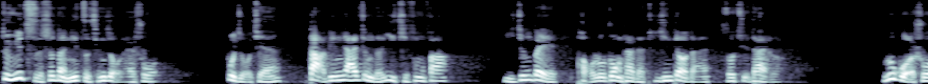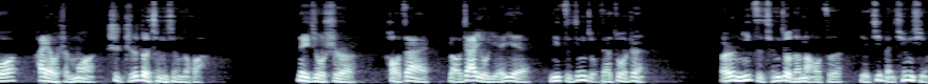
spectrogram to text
对于此时的倪子晴久来说，不久前大兵压境的意气风发，已经被跑路状态的提心吊胆所取代了。如果说还有什么是值得庆幸的话，那就是。好在老家有爷爷倪子京久在坐镇，而倪子晴久的脑子也基本清醒。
